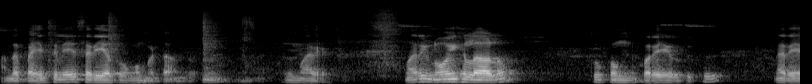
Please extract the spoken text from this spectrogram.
அந்த பயத்திலே சரியாக தூங்க மாட்டாங்க. இது மாதிரி. இது மாதிரி நோய்களாலும் தூக்கம் குறையிறதுக்கு நிறைய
